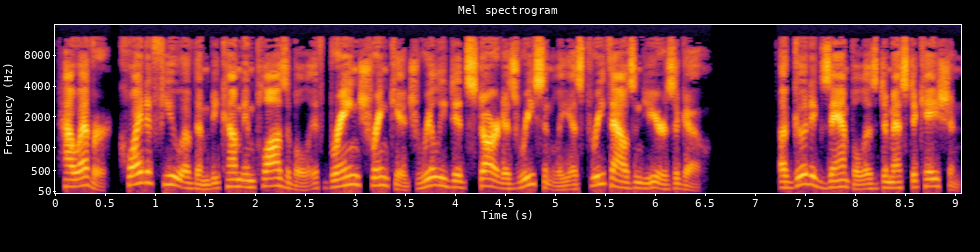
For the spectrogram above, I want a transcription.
However, quite a few of them become implausible if brain shrinkage really did start as recently as 3,000 years ago. A good example is domestication.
